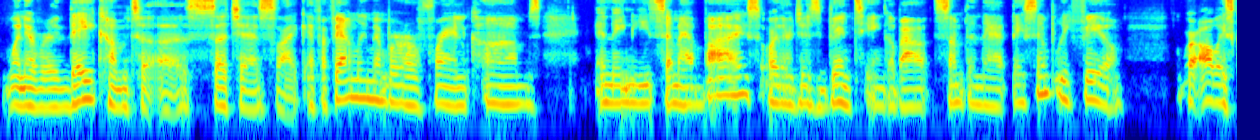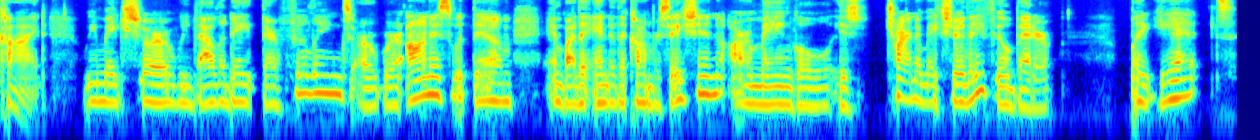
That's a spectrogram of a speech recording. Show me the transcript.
whenever they come to us, such as like if a family member or a friend comes and they need some advice or they're just venting about something that they simply feel. We're always kind. We make sure we validate their feelings or we're honest with them. And by the end of the conversation, our main goal is trying to make sure they feel better. But yet,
